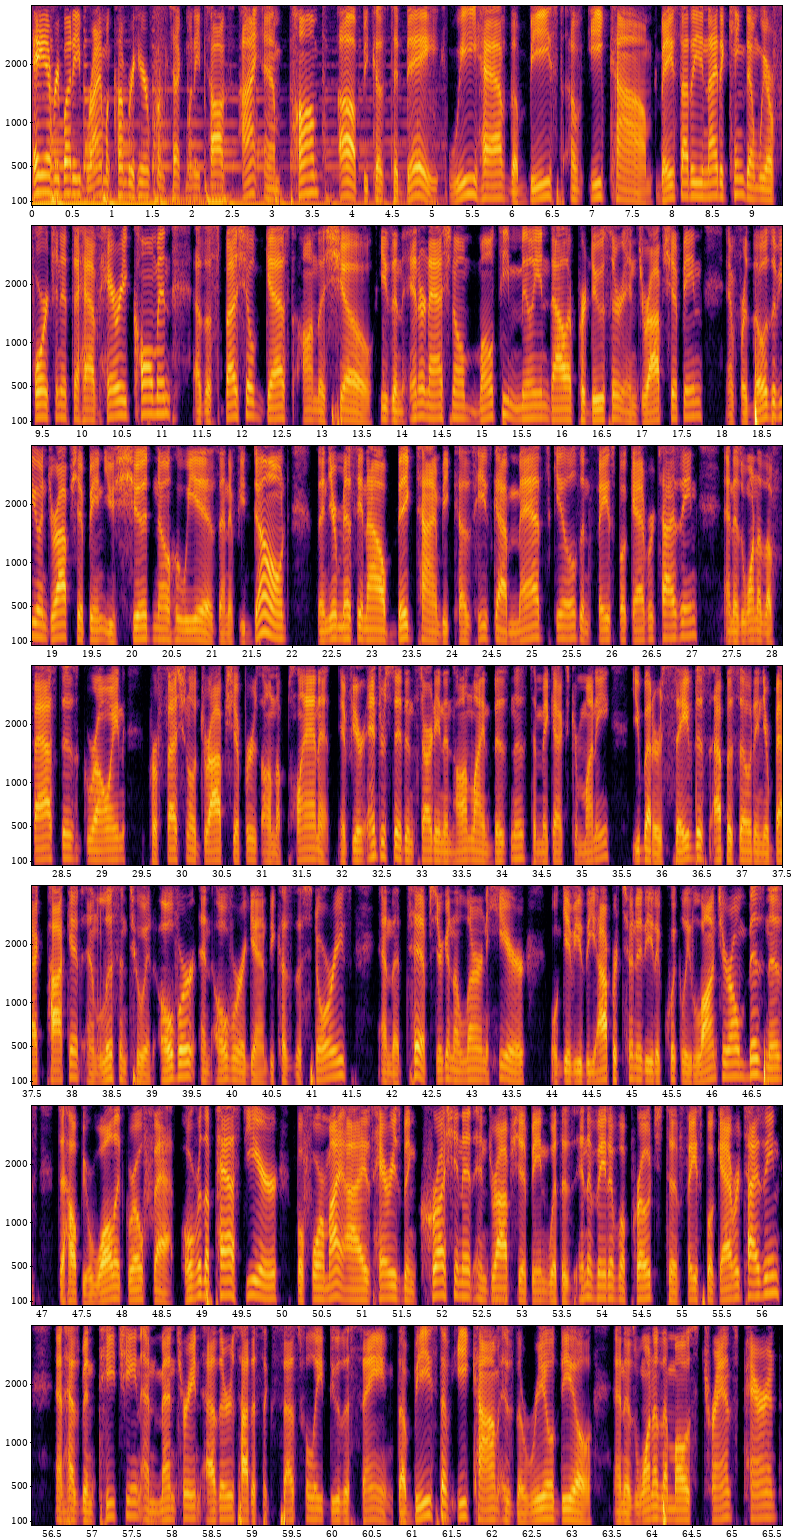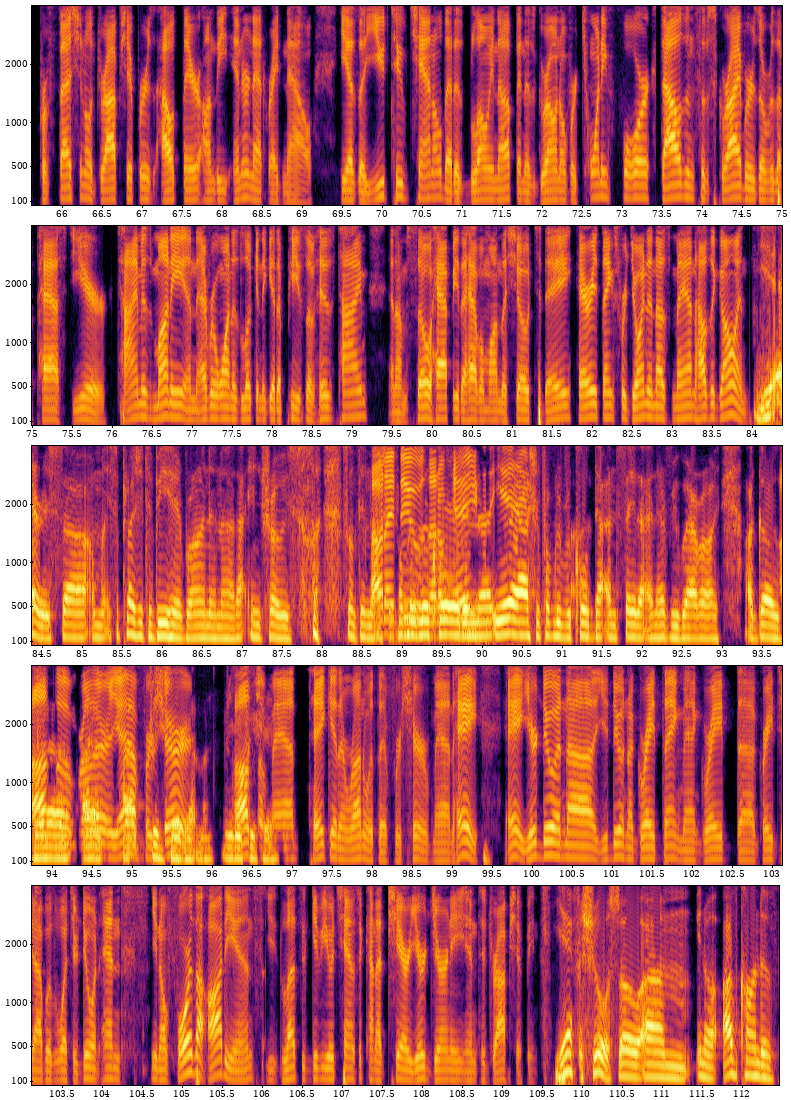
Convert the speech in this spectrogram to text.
Hey everybody, Brian McCumber here from Tech Money Talks. I am pumped up because today we have the beast of ecom. Based out of the United Kingdom, we are fortunate to have Harry Coleman as a special guest on the show. He's an international multi-million dollar producer in dropshipping, and for those of you in dropshipping, you should know who he is. And if you don't, then you're missing out big time because he's got mad skills in Facebook advertising and is one of the fastest growing professional drop shippers on the planet. If you're interested in starting an online business to make extra money, you better save this episode in your back pocket and listen to it over and over again because the stories and the tips you're going to learn here will give you the opportunity to quickly launch your own business to help your wallet grow fat. Over the past year, before my eyes, Harry's been crushing it in dropshipping with his innovative approach to Facebook advertising and has been teaching and mentoring others how to successfully do the same. The beast of ecom is the real deal and is one of the most transparent professional dropshippers out there on the internet right now. He has a YouTube channel that is blowing up and has grown over 24,000 subscribers over the past year. Time is money and everyone is looking to get a piece of his time and I'm so happy to have him on the show today. Harry, thanks for joining us, man. How's it going? Yeah, it's uh, um, it's a pleasure to be here, Brian. And uh, that intro is something that How'd I I should probably do? Record. okay? And uh, yeah, I should probably record that and say that and everywhere I, I go. But, uh, brother. I, Yeah, I for sure. That, man. Really Awesome, appreciate it. man. Take it and run with it for sure, man. Hey, hey, you're doing uh you're doing a great thing, man. Great uh great job with what you're doing. And you know, for the audience, let's give you a chance to kind of share your journey into drop shipping. Yeah, for sure. So, um, you know, I've kind of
